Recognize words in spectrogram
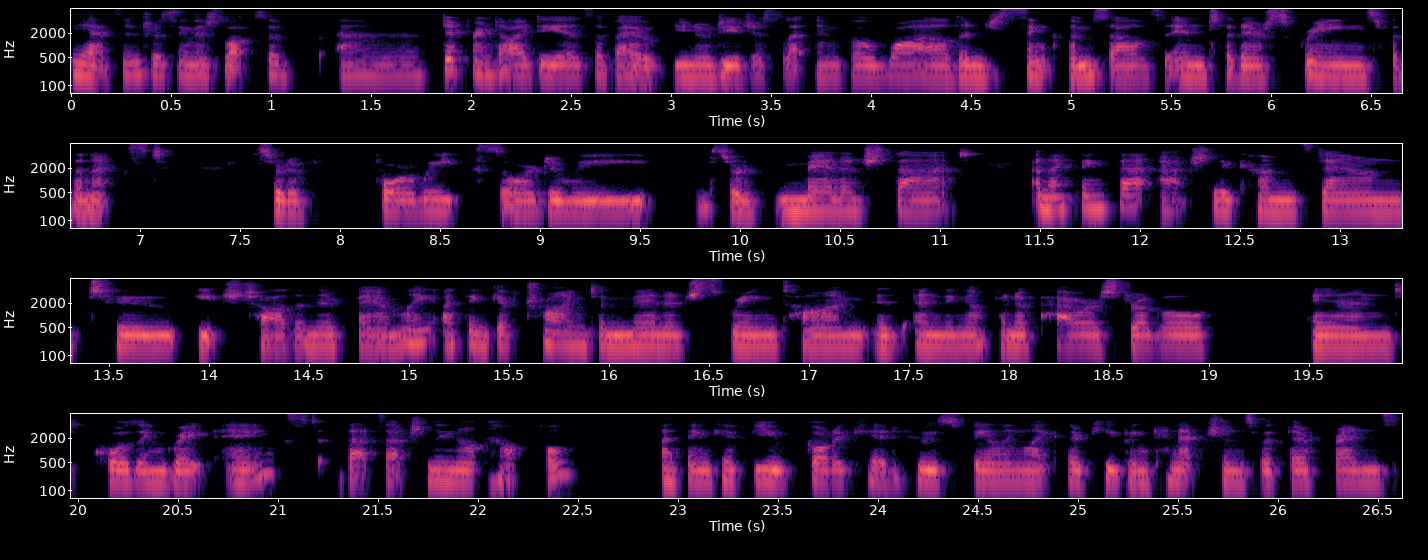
yeah it's interesting. There's lots of uh, different ideas about you know do you just let them go wild and just sink themselves into their screens for the next sort of four weeks or do we sort of manage that? And I think that actually comes down to each child and their family. I think if trying to manage screen time is ending up in a power struggle and causing great angst, that's actually not helpful. I think if you've got a kid who's feeling like they're keeping connections with their friends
